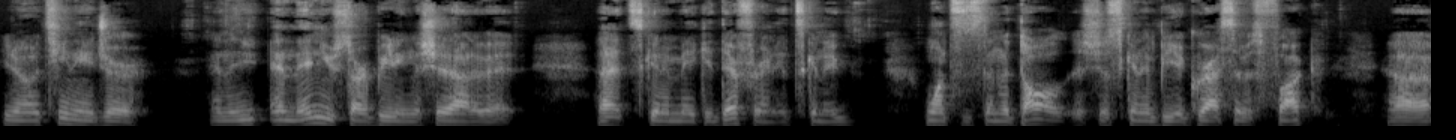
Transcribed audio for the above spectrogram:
you know, a teenager and then you, and then you start beating the shit out of it. That's going to make it different. It's going to once it's an adult, it's just going to be aggressive as fuck. Uh,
